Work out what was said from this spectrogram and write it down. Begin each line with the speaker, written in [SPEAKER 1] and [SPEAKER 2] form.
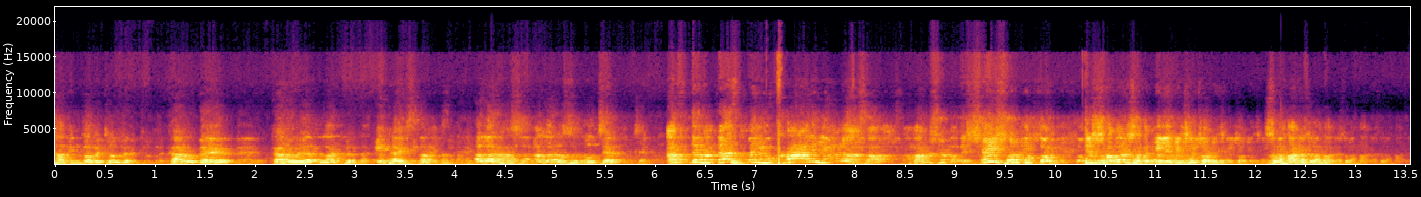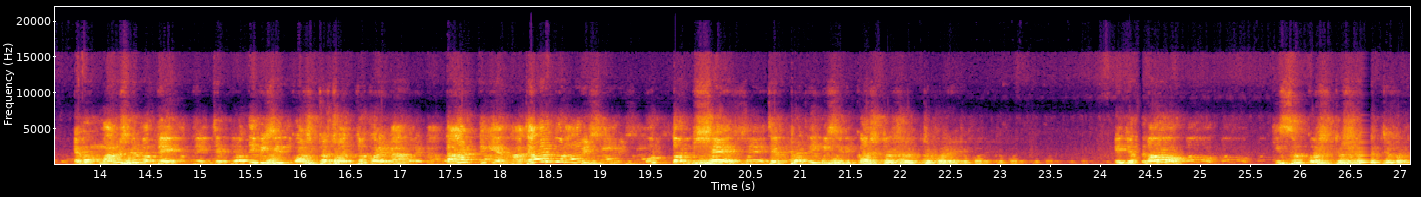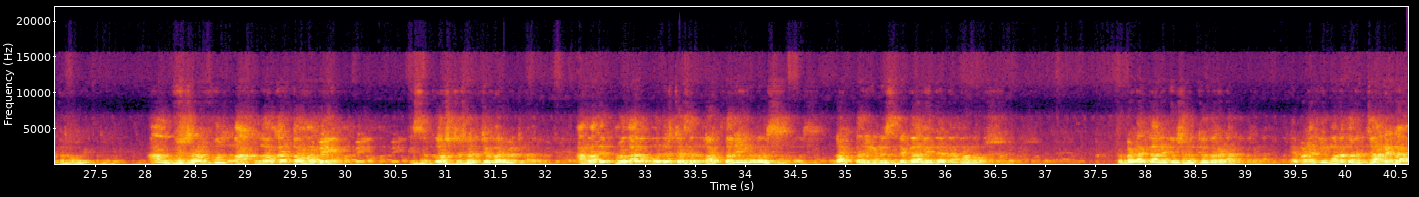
[SPEAKER 1] স্বাধীনভাবে চলবেন। কারও গায়ে, কারও ইয়াত লাগবেন না। এটা ইসলাম না। আল্লাহ রাসূল আল্লাহ রাসূল বলছেন আফদালুন নাস মান ইউখালিলুন নাসা। মানুষের মধ্যে সেই সর্বোত্তম যে সবার সাথে মিলেমিশে চলে। সুবহানাল্লাহ। এবং মানুষের মধ্যে যে প্রতিবেশীর কষ্ট সহ্য করে না, তার থেকে হাজার গুণ বেশি উত্তম সে যে প্রতিবেশীর কষ্ট সহ্য করে। এই জন্য কিছু কষ্ট সহ্য করতে হবে। আলফসারফুল মাখলুকাত হবে। কিছু কষ্ট সহ্য করবেন না। আমাদের প্রধান উপদেষ্টা ডক্টর ইউনুস। ডক্টর ইউনুসকে গালি দেয় না মানুষ। তো বেটা গালি সহ্য করে না। এবারে কি মনে করেন, জানে না?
